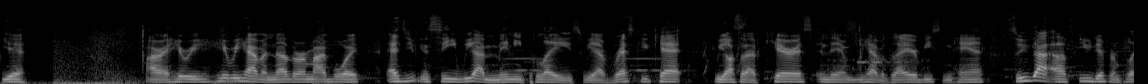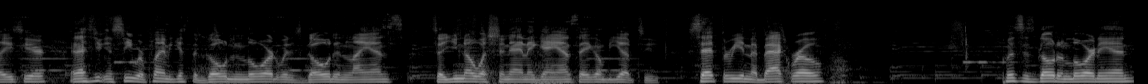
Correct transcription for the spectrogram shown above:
yeah. All right, here we here we have another one, my boy. As you can see, we got many plays. We have Rescue Cat, we also have Karis, and then we have a Gladiator Beast in hand. So we've got a few different plays here. And as you can see, we're playing against the Golden Lord with his golden lands. So you know what shenanigans they're gonna be up to. Set three in the back row. Puts his Golden Lord in.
